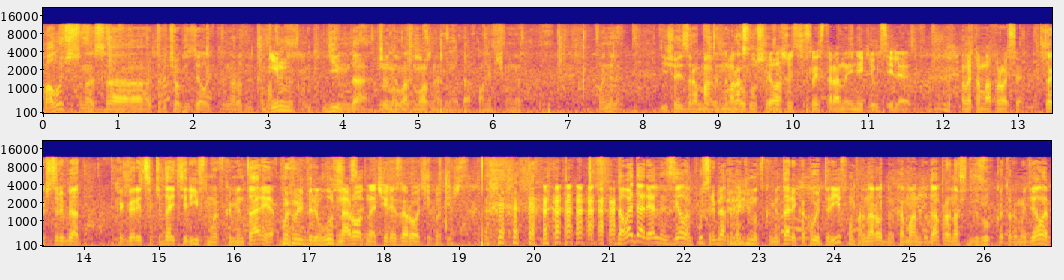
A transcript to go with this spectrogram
Получится у нас а, трючок сделать про народную команду? Гимн? Гимн, да. Чё Ну, возможно, я думаю, да, вполне, почему нет. Поняли? Еще и Могу, заработали на могу приложить со своей стороны некие усилия в этом вопросе. Так что, ребят, как говорится, кидайте рифмы в комментарии, мы выберем лучше. Народное через ро, типа, пишется. Давай, да, реально сделаем. Пусть ребята накинут в комментарии какую-то рифму про народную команду, да, про нашу движуху, которую мы делаем.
